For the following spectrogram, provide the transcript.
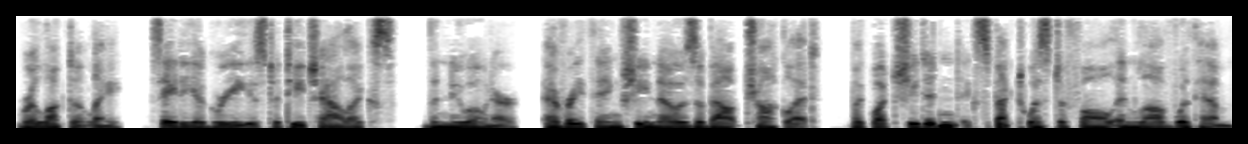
Reluctantly, Sadie agrees to teach Alex, the new owner, everything she knows about chocolate, but what she didn't expect was to fall in love with him.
